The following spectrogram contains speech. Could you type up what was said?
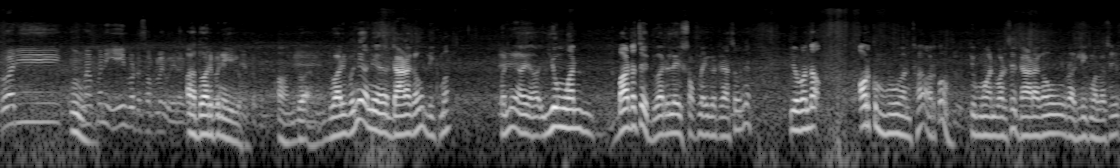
द्वारीमा पनि यहीँबाट सप्लाई भइरहेको अँ द्वारी पनि यही हो। द्वारी पनि अनि डाँडा गाउँ लिकमा। पनि यो मुहानबाट चाहिँ द्वारीलाई सप्लाई गरिरहेको छ भने योभन्दा अर्को मुहान छ अर्को। त्यो मुहानबाट चाहिँ डाँडा गाउँ र लिकमालाई चाहिँ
